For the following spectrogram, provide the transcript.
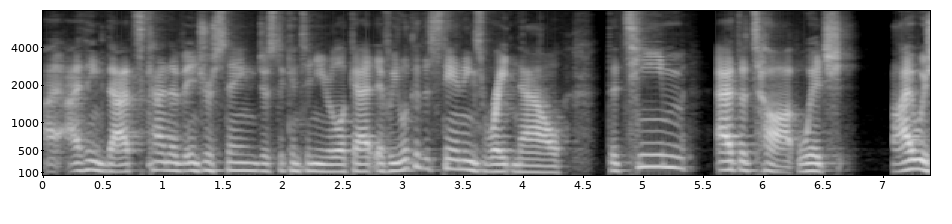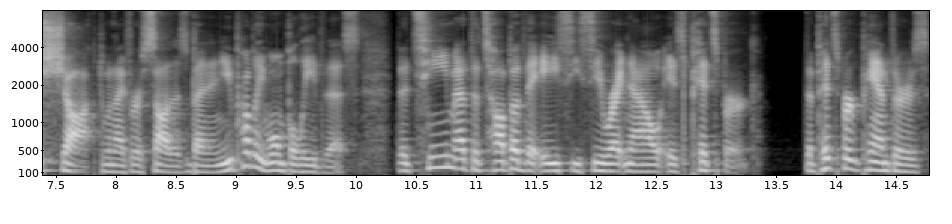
I, I think that's kind of interesting just to continue to look at. If we look at the standings right now, the team at the top, which I was shocked when I first saw this, Ben, and you probably won't believe this. The team at the top of the ACC right now is Pittsburgh. The Pittsburgh Panthers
